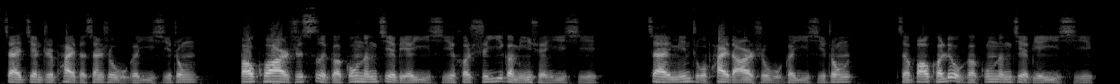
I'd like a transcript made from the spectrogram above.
在建制派的三十五个议席中，包括二十四个功能界别议席和十一个民选议席。在民主派的二十五个议席中，则包括六个功能界别议席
